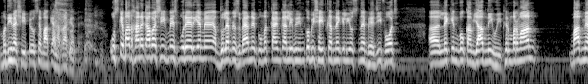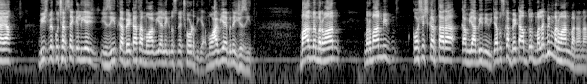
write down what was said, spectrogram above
مدینہ شریف پہ اسے واقعہ ہررا کہتے ہیں۔ اس کے بعد خانہ کعبہ شریف میں اس پورے ایریا میں عبداللہ ابن زبیر نے حکومت قائم کر لی، پھر ان کو بھی شہید کرنے کے لیے اس نے بھیجی فوج لیکن وہ کامیاب نہیں ہوئی۔ پھر مروان بعد میں آیا۔ بیچ میں کچھ عرصے کے لیے یزید کا بیٹا تھا معاویہ، لیکن اس نے چھوڑ دیا۔ معاویہ ابن یزید۔ بعد میں مروان مروان بھی کوشش کرتا رہا، کامیابی نہیں ہوئی۔ جب اس کا بیٹا عبد الملک بن مروان بنانا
